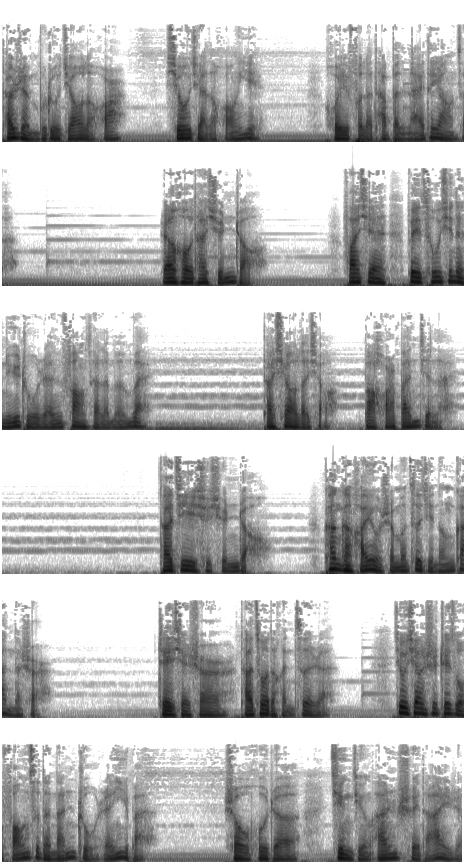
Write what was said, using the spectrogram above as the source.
他忍不住浇了花，修剪了黄叶，恢复了它本来的样子。然后他寻找，发现被粗心的女主人放在了门外。他笑了笑，把花搬进来。他继续寻找，看看还有什么自己能干的事儿。这些事儿他做的很自然，就像是这座房子的男主人一般，守护着静静安睡的爱人。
